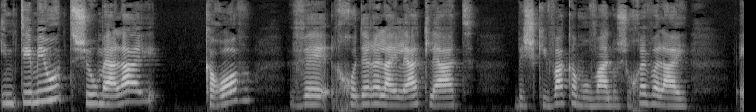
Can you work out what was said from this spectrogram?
אינטימיות שהוא מעליי קרוב וחודר אליי לאט לאט, בשכיבה כמובן, הוא שוכב עליי, אה,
